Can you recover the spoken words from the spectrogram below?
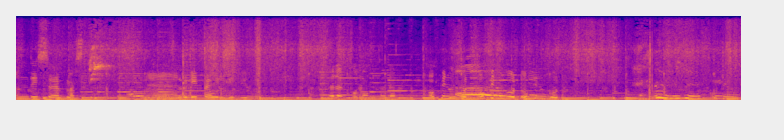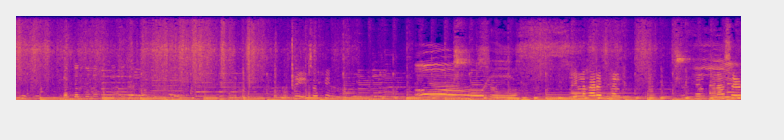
on this uh, plastic. Uh, Lolita will give you. Open good, open good, open good. Dagdag ko na kung ito dalawa. Okay, it's open. Oh. So, Yalla Harab, help. Help Nasser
